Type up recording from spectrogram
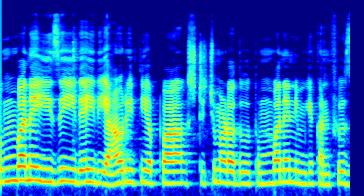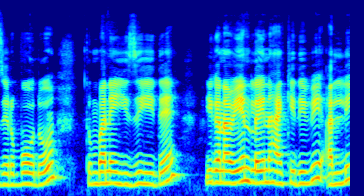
ತುಂಬಾ ಈಸಿ ಇದೆ. ಇದು ಯಾವ ರೀತಿಯಪ್ಪ? ಸ್ಟಿಚ್ ಮಾಡೋದು ತುಂಬಾ ನಿಮಗೆ ಕನ್ಫ್ಯೂಸ್ ಇರ್ಬೋದು. ತುಂಬಾ ಈಸಿ ಇದೆ. ಈಗ ನಾವೇನು ಲೈನ್ ಹಾಕಿದ್ದೀವಿ ಅಲ್ಲಿ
